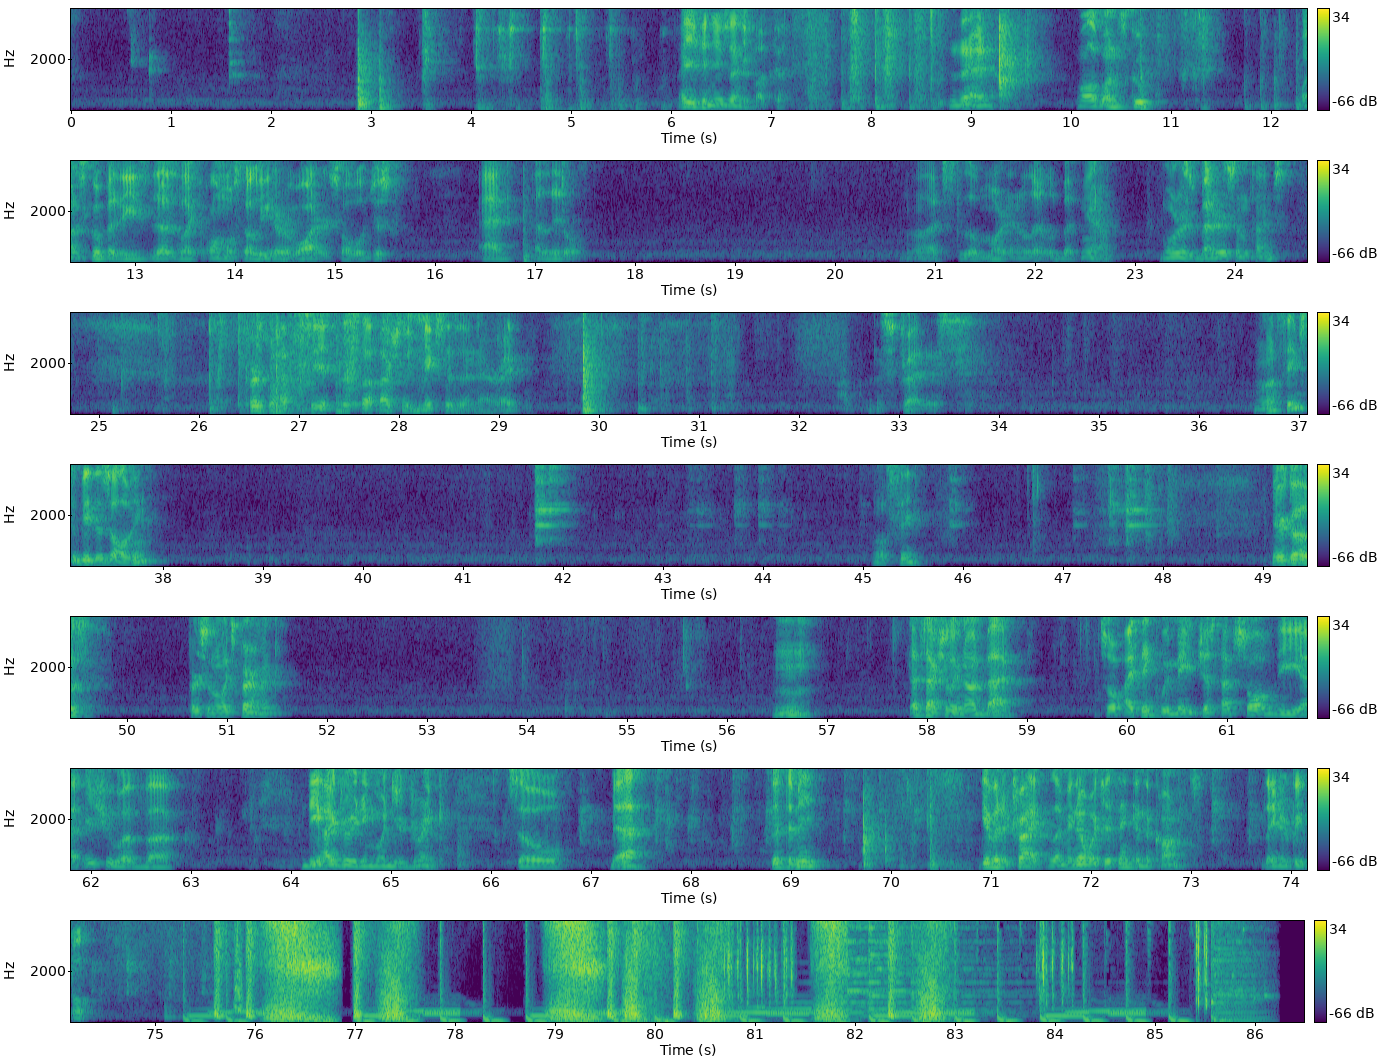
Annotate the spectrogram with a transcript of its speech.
And you can use any vodka. Then, well, one scoop, one scoop of these does like almost a liter of water, so we'll just add a little. Well, that's a little more than a little, but you know, more is better sometimes. First, we'll have to see if this stuff actually mixes in there, right? Let's try this. Well, it seems to be dissolving. We'll see. Here it goes. Personal experiment. Mmm. That's actually not bad. So I think we may just have solved the uh, issue of uh, dehydrating when you drink. So, yeah, good to me. Give it a try. Let me know what you think in the comments. Later, people.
